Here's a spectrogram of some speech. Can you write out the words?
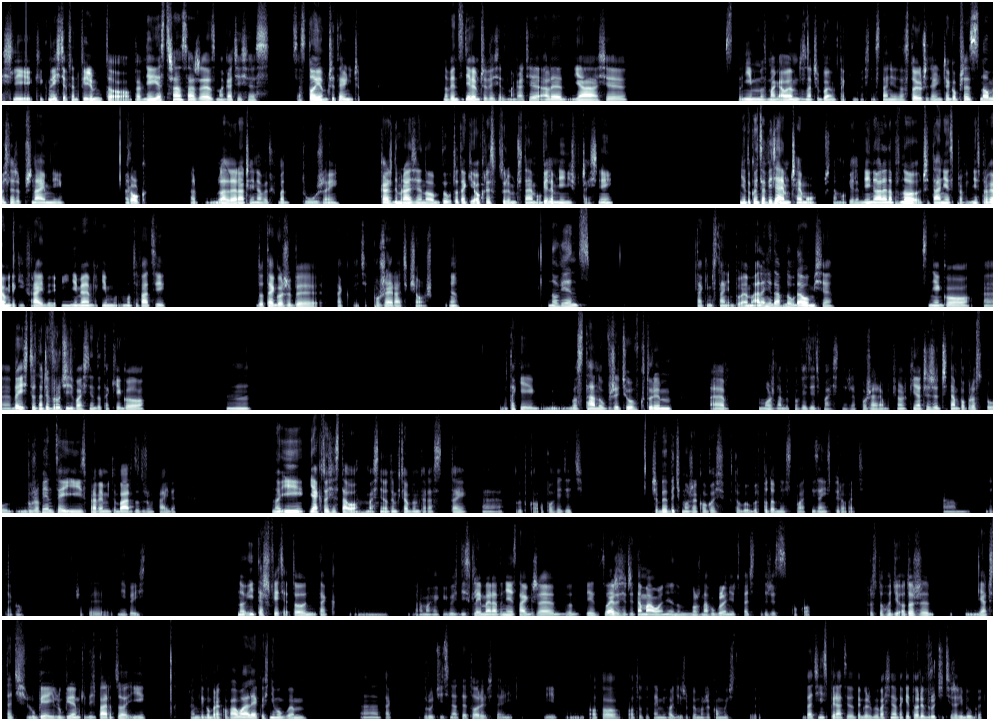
Jeśli kliknęliście w ten film, to pewnie jest szansa, że zmagacie się z zastojem czytelniczym. No więc nie wiem, czy wy się zmagacie, ale ja się z nim zmagałem, to znaczy byłem w takim właśnie stanie zastoju czytelniczego przez, no myślę, że przynajmniej rok, al- ale raczej nawet chyba dłużej. W każdym razie, no, był to taki okres, w którym czytałem o wiele mniej niż wcześniej. Nie do końca wiedziałem czemu czytam o wiele mniej, no ale na pewno czytanie nie sprawiało mi takiej frajdy i nie miałem takiej mo motywacji do tego, żeby tak, wiecie, pożerać książki, nie? No więc w takim stanie byłem, ale niedawno udało mi się z niego, e, wyjść. To znaczy wrócić właśnie do takiego, mm, do takiego stanu w życiu, w którym, e, można by powiedzieć właśnie, że pożeram książki. Znaczy, że czytam po prostu dużo więcej i sprawia mi to bardzo dużą frajdę. No i jak to się stało? Właśnie o tym chciałbym teraz tutaj, e, krótko opowiedzieć, żeby być może kogoś, kto byłby w podobnej sytuacji, zainspirować, am, do tego, żeby z niej wyjść. No i też wiecie, to tak mm, w ramach jakiegoś disclaimera, to nie jest tak, że to jest złe, że się czyta mało, nie? No można w ogóle nie czytać, to też jest spoko. Po prostu chodzi o to, że ja czytać lubię i lubiłem kiedyś bardzo i trochę mi tego brakowało, ale jakoś nie mogłem e, tak wrócić na te tory czytelnicze. I o to, o to tutaj mi chodzi, żeby może komuś e, dać inspirację do tego, żeby właśnie na takie tory wrócić, jeżeli byłby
